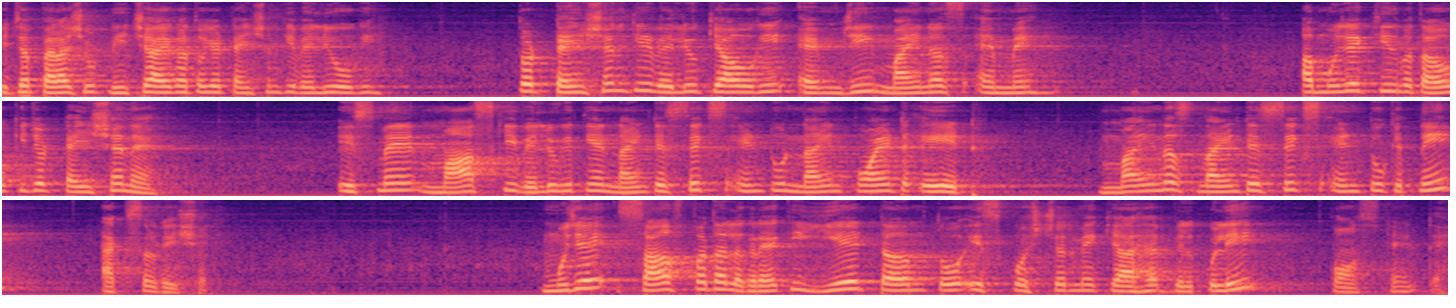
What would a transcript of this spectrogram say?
कि जब पैराशूट नीचे आएगा तो ये टेंशन की वैल्यू होगी। तो टेंशन की वैल्यू क्या होगी? M g minus m a अब मुझे एक चीज़ बताओ कि जो टेंशन है इसमें मास की वैल्यू कितनी है? 96 six into nine minus ninety six into कितनी? एक्सलरेशन मुझे साफ़ पता लग रहा है कि ये टर्म तो इस क्वेश्चन में क्या है? बिल्कुल ही कांस्टेंट है।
